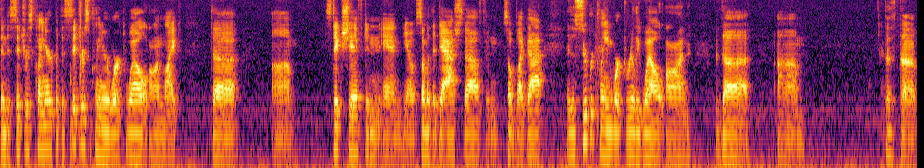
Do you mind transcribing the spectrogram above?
than the citrus cleaner but the citrus cleaner worked well on like the um, stick shift and and you know some of the dash stuff and something like that. And the super clean worked really well on the um, the, the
